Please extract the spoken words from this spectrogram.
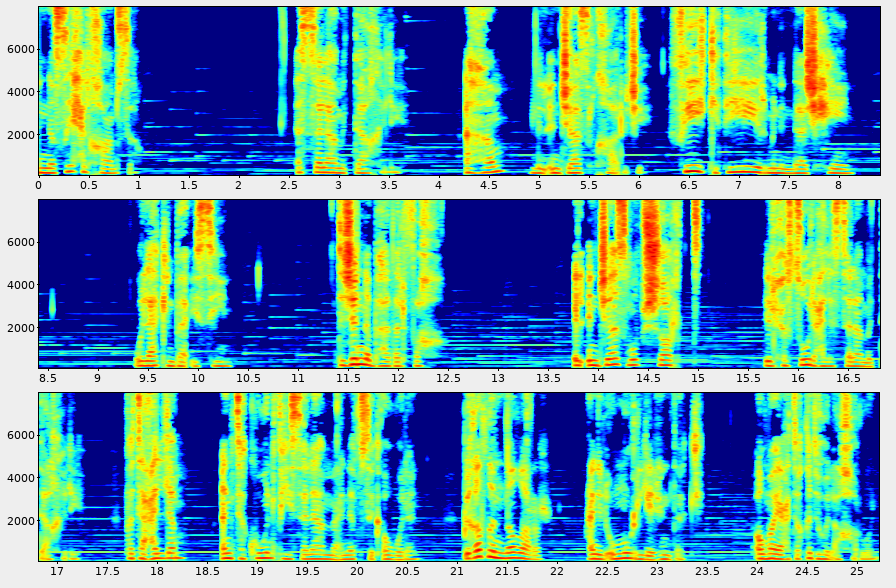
النصيحة الخامسة. السلام الداخلي. أهم من الإنجاز الخارجي. في كثير من الناجحين ولكن بائسين. تجنب هذا الفخ. الإنجاز مو بشرط للحصول على السلام الداخلي. فتعلم أن تكون في سلام مع نفسك أولا بغض النظر عن الأمور اللي عندك أو ما يعتقده الآخرون.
